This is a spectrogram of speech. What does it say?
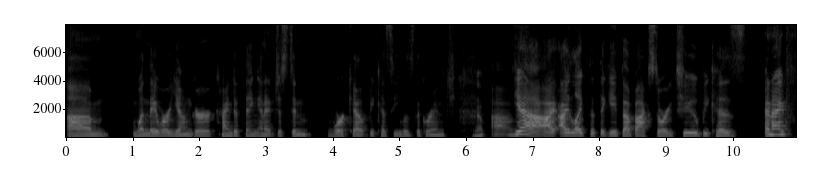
um when they were younger kind of thing and it just didn't work out because he was the Grinch. Yep. Um, yeah, I I like that they gave that backstory too because and f-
